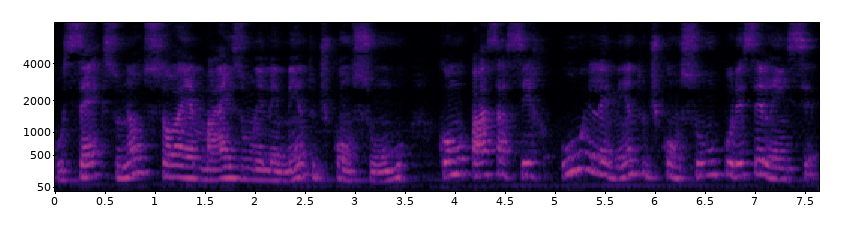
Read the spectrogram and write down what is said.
o sexo não só é mais um elemento de consumo, como passa a ser o elemento de consumo por excelência.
